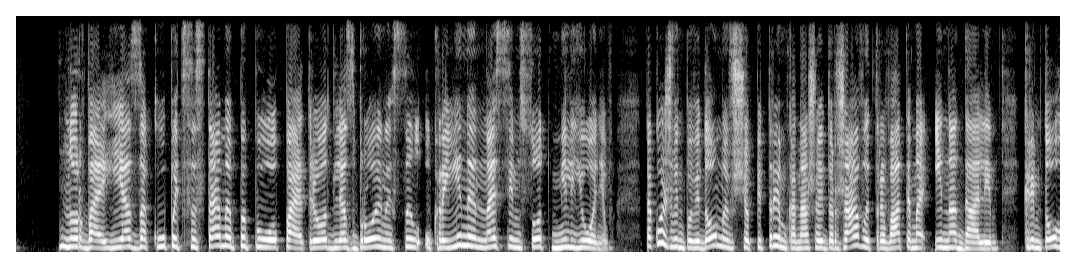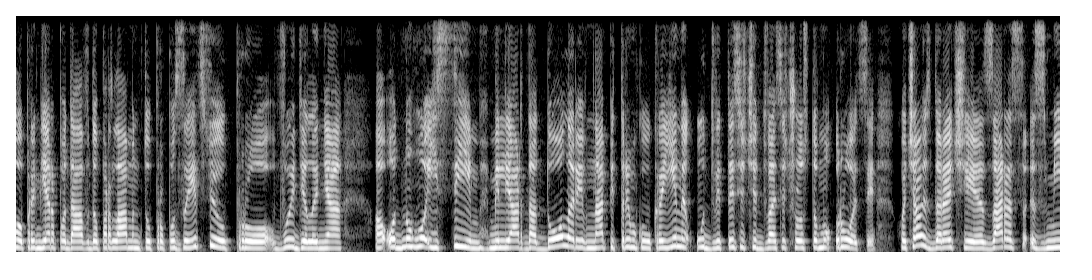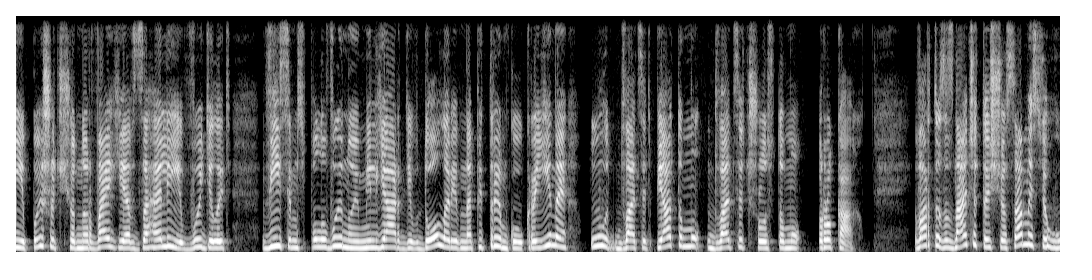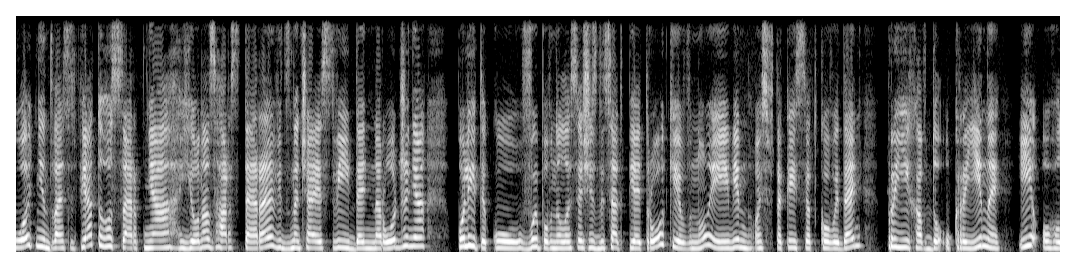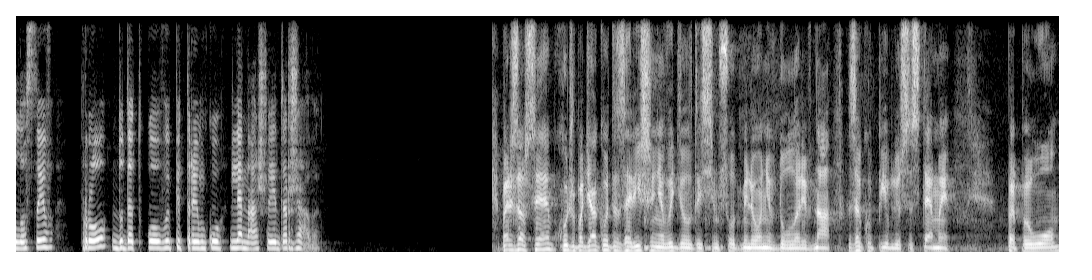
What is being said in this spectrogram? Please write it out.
Норвегія закупить системи ППО Петріот для збройних сил України на 700 мільйонів. Також він повідомив, що підтримка нашої держави триватиме і надалі. Крім того, прем'єр подав до парламенту пропозицію про виділення а, 1,7 мільярда доларів на підтримку України у 2026 році. Хоча, ось до речі, зараз змі пишуть, що Норвегія взагалі виділить 8,5 мільярдів доларів на підтримку України у 25-26 роках. Варто зазначити, що саме сьогодні, 25 серпня, Йонас Гарстере відзначає свій день народження. Політику виповнилося 65 років. Ну і він ось в такий святковий день приїхав до України і оголосив про додаткову підтримку для нашої держави. Перш за все, хочу подякувати за рішення виділити 700 мільйонів доларів на закупівлю системи ППО.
